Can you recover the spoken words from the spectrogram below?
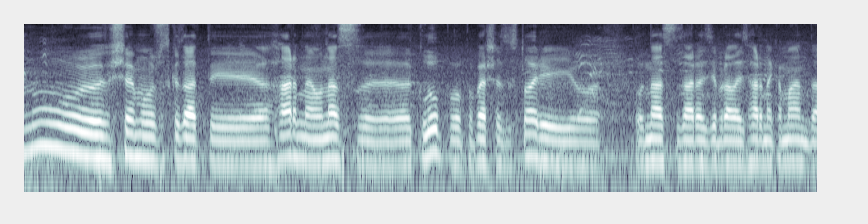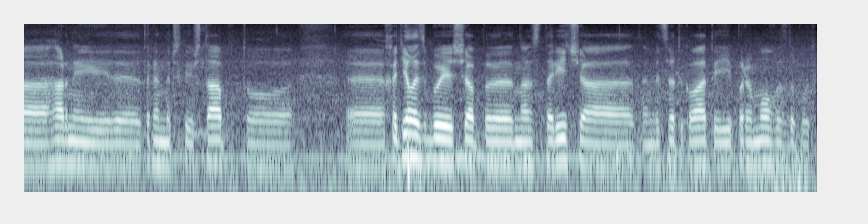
Ну, що можу сказати, гарна. У нас е, клуб, по-перше, з історією. У нас зараз зібралась гарна команда, гарний е, тренерський штаб. То е, хотілося б, щоб е, на старіччя відсвяткувати і перемогу здобути.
